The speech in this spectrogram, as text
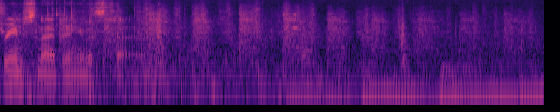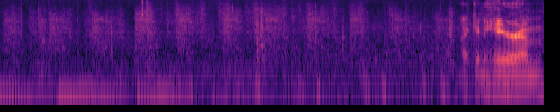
Stream sniping this time. I can hear him.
